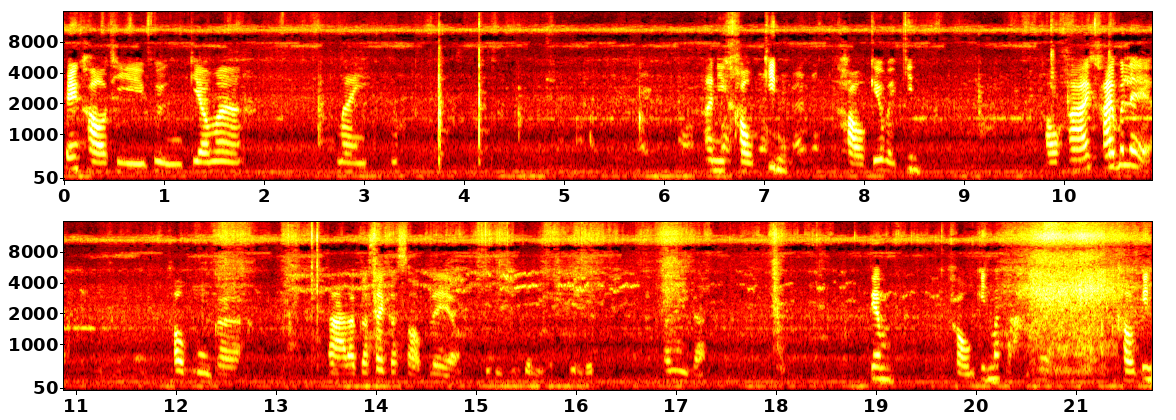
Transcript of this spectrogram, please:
เป็นข้าวที่พึ่งเกี่ยวมาใหม่ อันนี้เขากิน เขาเกี่ยวไว้กิน เขาขายขายบ่แล้วเขาปลูกก็ตาแล้วก็ใส่กระสอบแล้วอันนี้ก็เตรียมเขากินมาตาเขากิน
